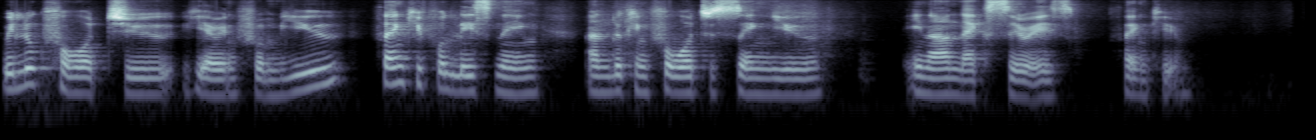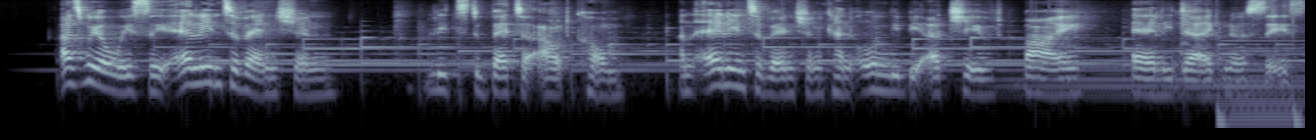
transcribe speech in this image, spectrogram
We look forward to hearing from you. Thank you for listening and looking forward to seeing you in our next series. Thank you. As we always say, early intervention leads to better outcome, and early intervention can only be achieved by early diagnosis.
